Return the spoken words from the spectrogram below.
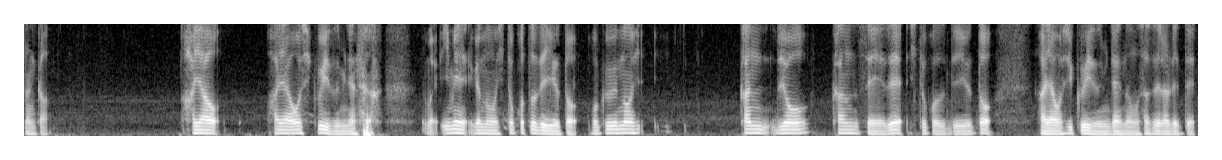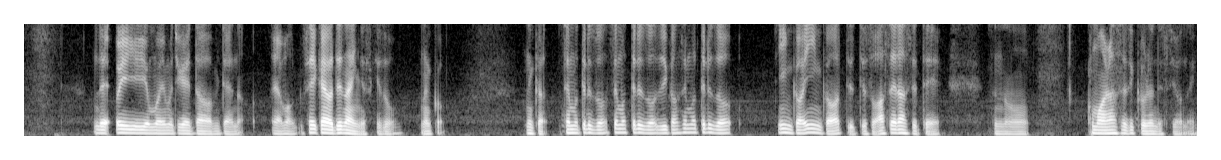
なんか早早押しクイズみたいな。まあ、イメあの一言で言うと僕の感情感性で一言で言うと早押しクイズみたいなのをさせられてで「ういお前間違えた」みたいな。いやまあ正解は出ないんですけどなんかなんか迫ってるぞ迫ってるぞ時間迫ってるぞいいんかいいんかって言ってそう焦らせてその困らせてくるんですよね。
